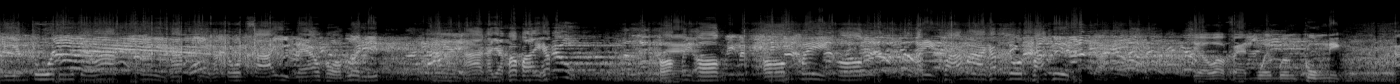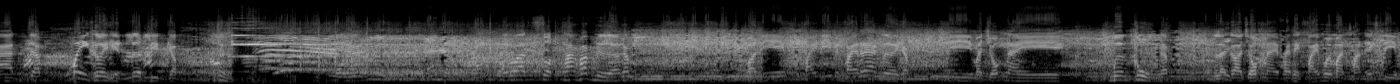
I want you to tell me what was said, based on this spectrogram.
เหลี่ยมตัวดีแต่ว่านี่ครับนี่ครับโดนซ้ายอีกแล้วของเลิศฤทธิ์ขยับเข้าไปครับ ออกไม่ออก ออกไม่ออก ไอ้ขวามาครับโดนขวาคืนเชื่อว่าแฟนมวยเมืองกรุงนี่อาจจะไม่เคยเห็นเลือดลิ้นครับนี่นะเรียกว่าสดทางภาคเหนือครับ วันนี้ไฟล์นี้เป็นไฟล์แรกเลยครับ ที่มาชกในเมืองกรุงครับ แล้วก็ชกในไฟเทคไฟท์มวยหมัดพันเอ็กซ์ตรีม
